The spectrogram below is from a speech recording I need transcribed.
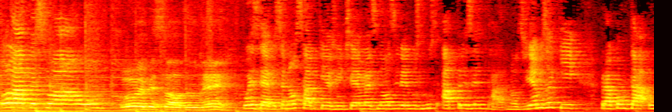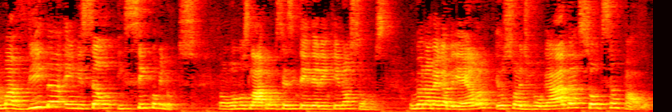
Olá, pessoal! Oi, pessoal, tudo bem? Pois é, você não sabe quem a gente é, mas nós iremos nos apresentar. Nós viemos aqui para contar uma vida em missão em 5 minutos. Então vamos lá para vocês entenderem quem nós somos. O meu nome é Gabriela, eu sou advogada, sou de São Paulo.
